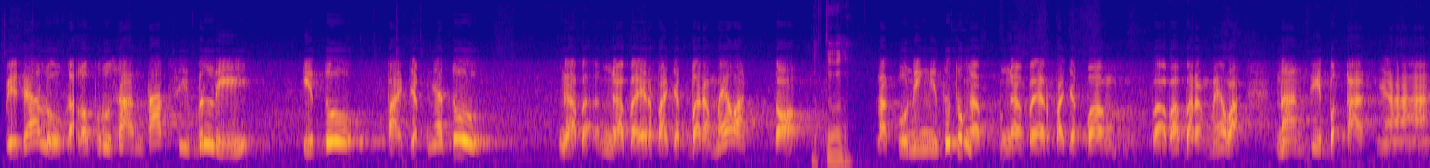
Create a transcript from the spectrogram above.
Beda loh, kalau perusahaan taksi beli itu pajaknya tuh nggak nggak bayar pajak barang mewah, toh Betul. plat kuning itu tuh nggak nggak bayar pajak barang apa barang mewah. Nanti bekasnya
